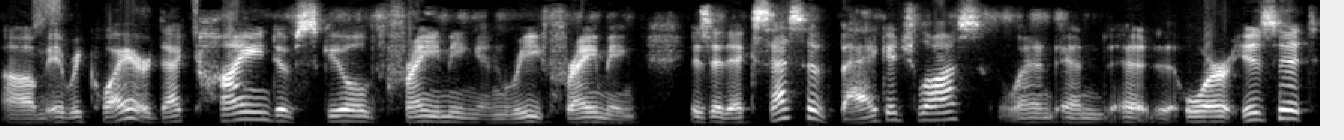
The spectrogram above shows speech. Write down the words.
um, it required that kind of skilled framing and reframing. Is it excessive baggage loss, when, and uh, or is it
